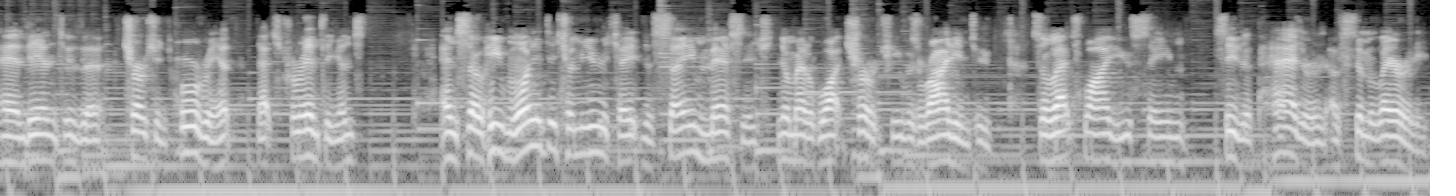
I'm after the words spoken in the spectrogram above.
and then to the church in Corinth, that's Corinthians. And so he wanted to communicate the same message no matter what church he was writing to. So that's why you see, see the pattern of similarity.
